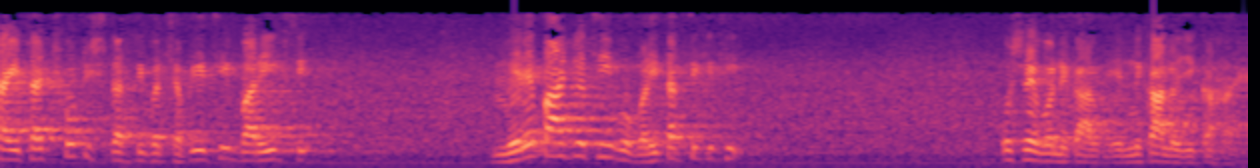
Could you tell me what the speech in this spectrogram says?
سائی تھا، چھوٹی سی تختی پر چھپی تھی، باریک تھی میرے پاس جو تھی، وہ بڑی تختی کی تھی۔ اس نے وہ نکال کے نکالو جی کہاں ہے؟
